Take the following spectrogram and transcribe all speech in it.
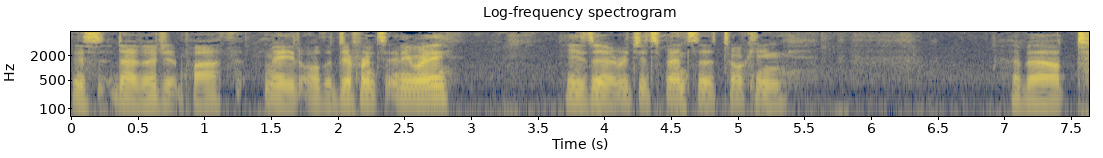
this divergent path made all the difference anyway. He's uh, Richard Spencer talking about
